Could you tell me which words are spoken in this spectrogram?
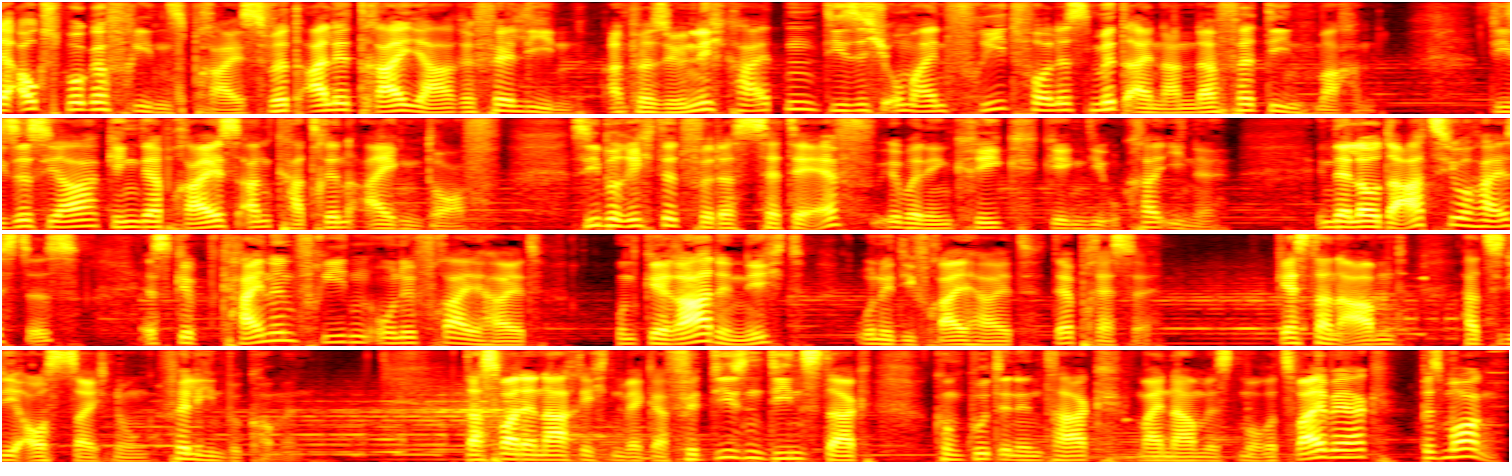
Der Augsburger Friedenspreis wird alle drei Jahre verliehen an Persönlichkeiten, die sich um ein friedvolles Miteinander verdient machen. Dieses Jahr ging der Preis an Katrin Eigendorf. Sie berichtet für das ZDF über den Krieg gegen die Ukraine. In der Laudatio heißt es, es gibt keinen Frieden ohne Freiheit und gerade nicht ohne die Freiheit der Presse. Gestern Abend hat sie die Auszeichnung verliehen bekommen. Das war der Nachrichtenwecker für diesen Dienstag. Kommt gut in den Tag. Mein Name ist Moritz Weiberg. Bis morgen.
